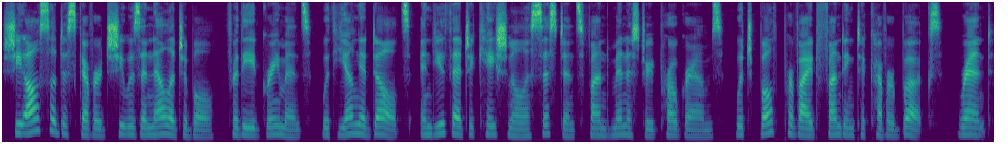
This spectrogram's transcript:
she also discovered she was ineligible for the agreements with Young Adults and Youth Educational Assistance Fund ministry programs, which both provide funding to cover books, rent,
